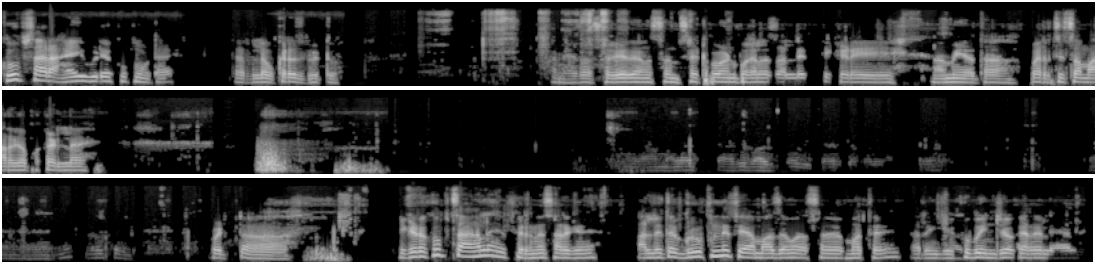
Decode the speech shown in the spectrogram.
खूप सारा आहे व्हिडिओ खूप मोठा आहे तर लवकरच भेटू. आणि आता सगळेजण सनसेट पॉईंट बघायला चाललेत तिकडे आम्ही आता परतीचा मार्ग पकडला आहे बट uh, इकडे खूप चांगलं आहे फिरण्यासारखं आहे. आले तर ग्रुपनेच या माझं असं मत आहे कारण की खूप एन्जॉय करायला आले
